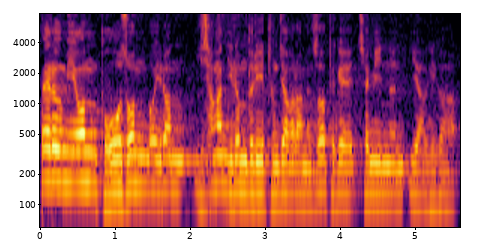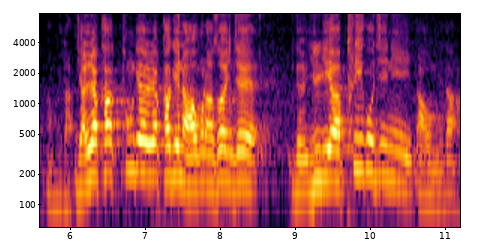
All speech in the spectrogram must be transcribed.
페르미온, 보손 뭐 이런 이상한 이름들이 등장을 하면서 되게 재미있는 이야기가 납니다. 연력학, 통계 연력학이 나오고 나서 이제 그 일리아 프리고진이 나옵니다.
